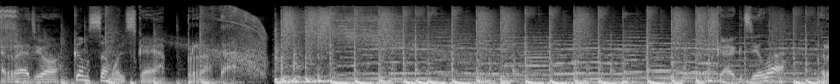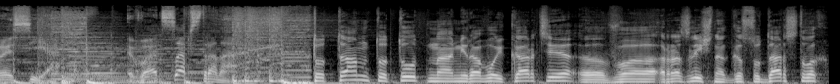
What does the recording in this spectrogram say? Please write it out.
Радио «Комсомольская правда». Как дела, Россия? Ватсап-страна! То там, то тут на мировой карте э, в различных государствах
